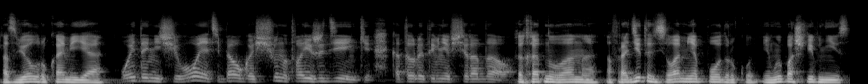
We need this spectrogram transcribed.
Развел руками я. «Ой, да ничего, я тебя угощу на твои же деньги, которые ты мне вчера дал». Хохотнула она. Афродита взяла меня под руку, и мы пошли вниз,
